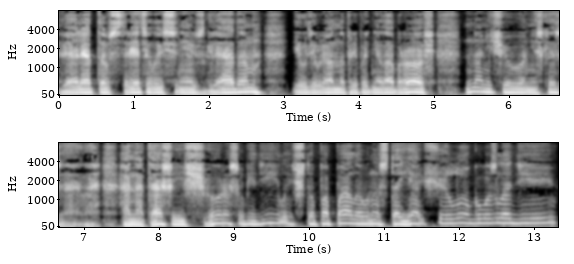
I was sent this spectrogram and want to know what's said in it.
Виолетта встретилась с ней взглядом и удивленно приподняла бровь, но ничего не сказала. А Наташа еще раз убедилась, что попала в настоящее логово злодеев.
